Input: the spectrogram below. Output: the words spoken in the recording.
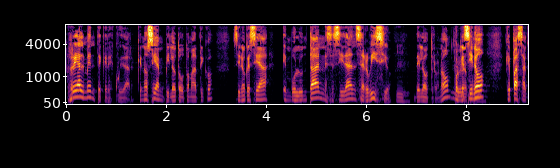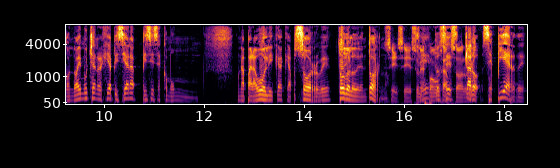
realmente querés cuidar, que no sea en piloto automático, sino que sea en voluntad, en necesidad, en servicio Mm. del otro, ¿no? Porque si no. ¿qué pasa? Cuando hay mucha energía pisciana, Piscis es como un- una parabólica que absorbe todo Sí. lo del entorno. Sí, sí, es una ¿sí? esponja, Entonces, absorbe. claro, se pierde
